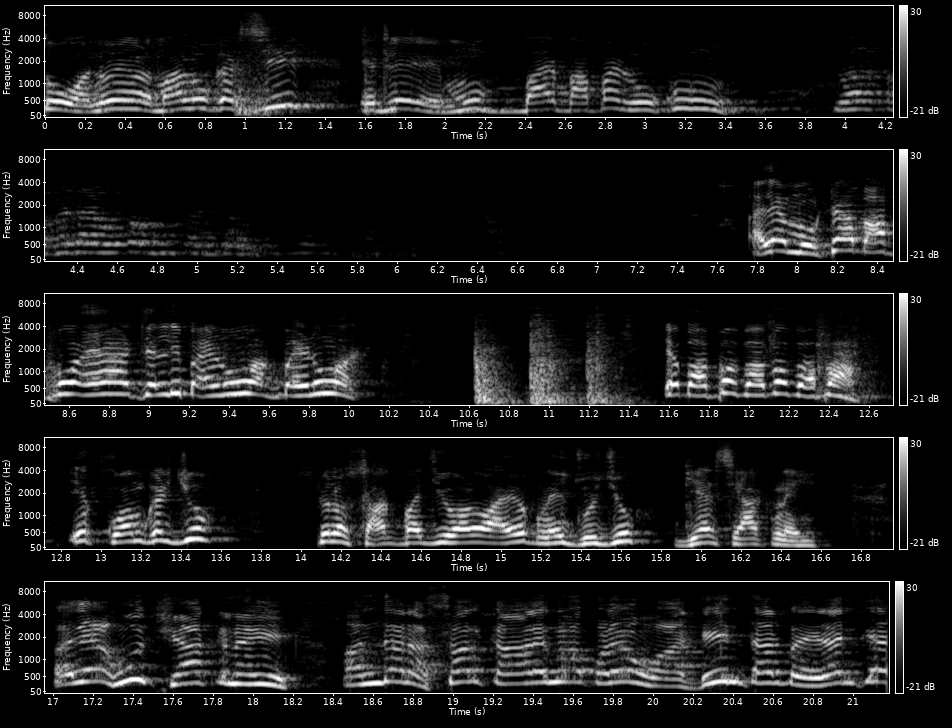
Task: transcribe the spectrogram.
તો અનો અળમાલો કરશે એટલે હું બાર બાપા રોકું હું. તમે તાર રોકો હું કરી દઉં. અલે મોટા બાપુ આયા જલ્દી બાયણું વાક બાયણું વાક એ બાપા બાપા બાપા એક કોમ કરજો. પેલો શાકભાજી વાળો આવ્યો કે નહીં જોજો? ઘેર શાક નહીં. અરે હું શાક નહીં. અંદર અસલ કાળેમાં પડ્યો. વાઢીને તાર બહેરાન કે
